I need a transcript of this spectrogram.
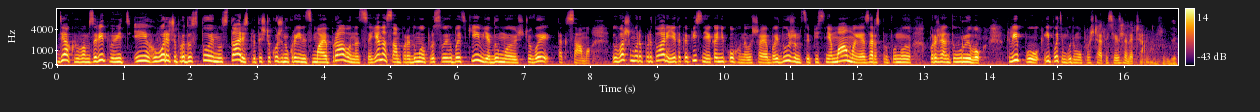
Дякую вам за відповідь. І говорячи про достойну старість, про те, що кожен українець має право на це, я насамперед думаю про своїх батьків. Я думаю, що ви так само. І у вашому репертуарі є така пісня, яка нікого не лишає байдужим. Це пісня Мама. Я зараз пропоную переглянути уривок кліпу, і потім будемо прощатися із глядачами. Дякую.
